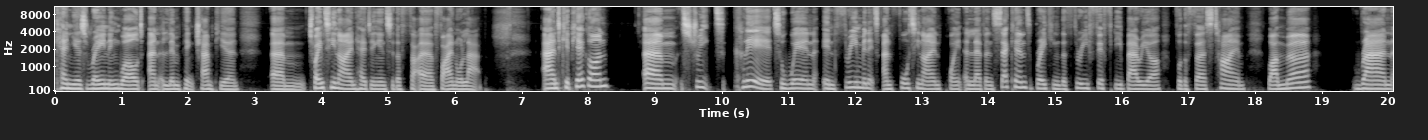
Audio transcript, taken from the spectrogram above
Kenya's reigning world and Olympic champion, um, 29 heading into the uh, final lap. And Kipyegon um, streaked clear to win in three minutes and 49.11 seconds, breaking the 350 barrier for the first time, while Muir ran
